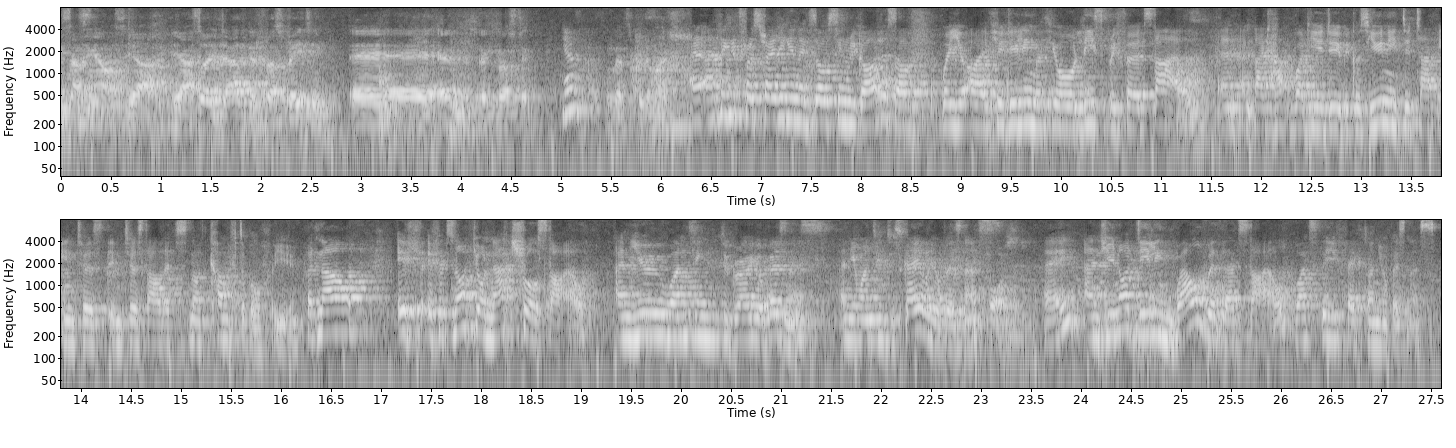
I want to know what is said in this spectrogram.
something else. Yeah, yeah. So it does get frustrating uh, and exhausting. Yeah. I think that's pretty much. I I think it's frustrating and exhausting regardless of where you are, if you're dealing with your least preferred style. And, and like, how, what do you do? Because you need to tap into a, into a style that's not comfortable for you. But now, if, if it's not your natural style and you wanting to grow your business and you're wanting to scale your business, eh, and you're not dealing well with that style, what's the effect on your business?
